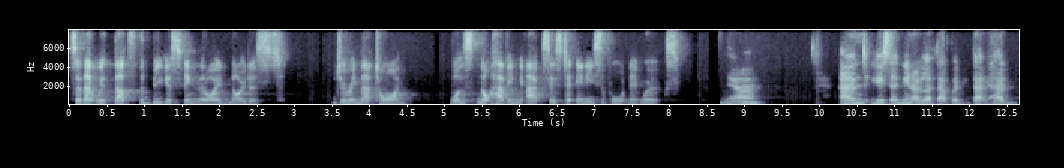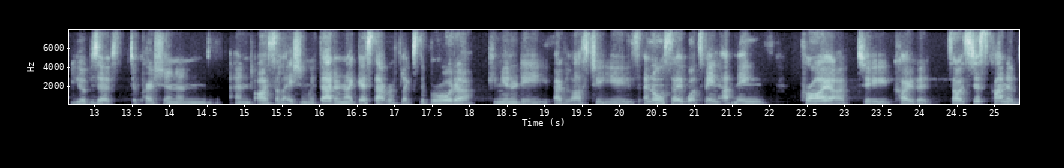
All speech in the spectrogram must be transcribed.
So that was that's the biggest thing that I noticed during that time was not having access to any support networks. Yeah. And you said, you know, like that would that had you observed depression and and isolation with that. And I guess that reflects the broader community over the last two years and also what's been happening prior to COVID. So it's just kind of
